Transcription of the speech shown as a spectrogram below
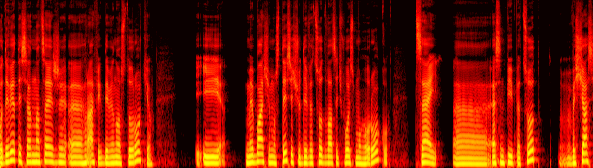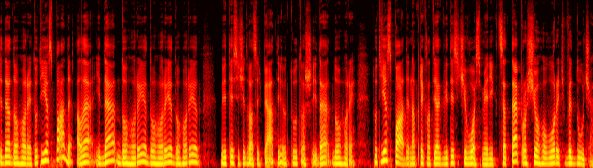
Подивитися на цей же е, графік 90 років, і ми бачимо з 1928 року цей е, SP 500 весь час іде до гори. Тут є спади, але йде до гори, до гори, до гори. 2025 тут аж йде до гори. Тут є спади, наприклад, як 2008 рік. Це те, про що говорить ведуча.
